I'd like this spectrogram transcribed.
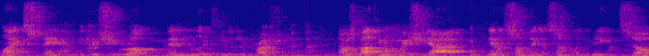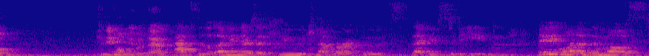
likes spam because she grew up and lived through the depression. That was about the only way she got you know something assembling meat. So can you help me with that? Absolutely. I mean, there's a huge number of foods that used to be eaten. Maybe one of the most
